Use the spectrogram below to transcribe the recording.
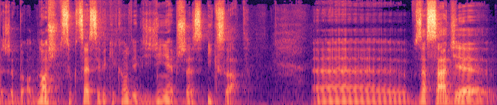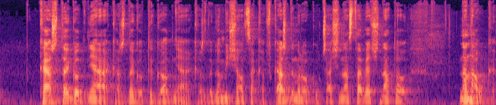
żeby odnosić sukcesy w jakiejkolwiek dziedzinie przez x lat. Y, w zasadzie każdego dnia, każdego tygodnia, każdego miesiąca, w każdym roku trzeba się nastawiać na to, na naukę.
